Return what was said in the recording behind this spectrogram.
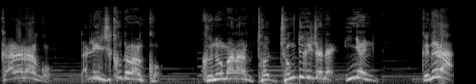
가난하고 딸린 식구도 많고 그놈 하나 더 정들기 전에 인연 끊으라.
